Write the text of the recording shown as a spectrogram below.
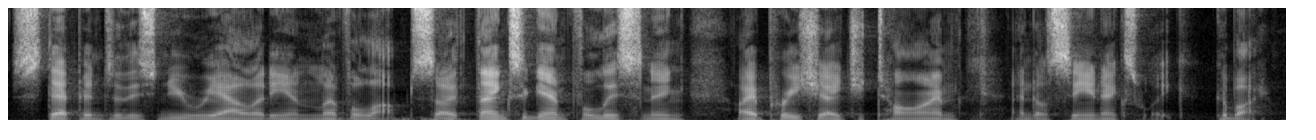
step into this new reality and level up. So thanks again for listening. I appreciate your time and I'll see you next week. Goodbye.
